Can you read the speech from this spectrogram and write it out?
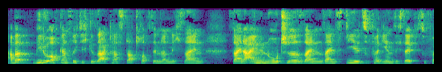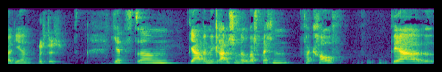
Aber wie du auch ganz richtig gesagt hast, da trotzdem dann nicht sein, seine eigene Note, sein, seinen Stil zu verlieren, sich selbst zu verlieren. Richtig. Jetzt, ähm, ja, wenn wir gerade schon darüber sprechen, Verkauf, wer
